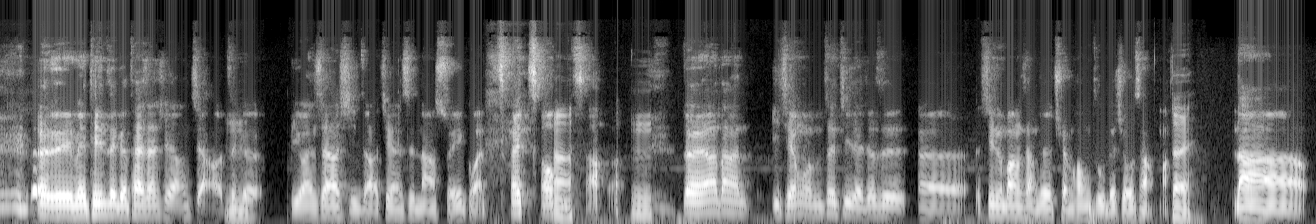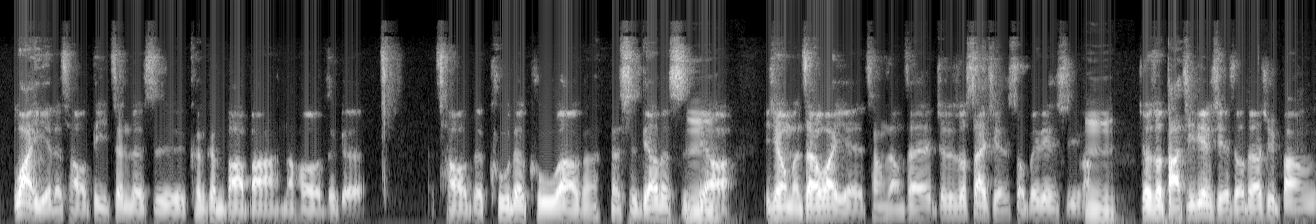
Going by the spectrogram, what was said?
呃，你没听这个泰山学长讲哦，这个比完赛要洗澡，竟然是拿水管在冲澡。嗯对，那当然，以前我们最记得就是呃新竹棒球场就是全红土的球场嘛。对，那外野的草地真的是坑坑巴巴，然后这个草的枯的枯啊，死掉的死掉啊。以前我们在外野常常在，就是说赛前手背练习嘛，嗯。就是说打击练习的时候都要去帮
